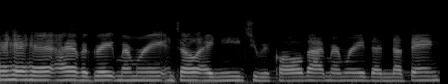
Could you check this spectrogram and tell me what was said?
Hey, hey, hey, I have a great memory until I need to recall that memory, then nothing.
